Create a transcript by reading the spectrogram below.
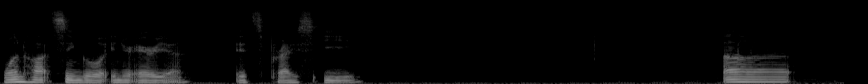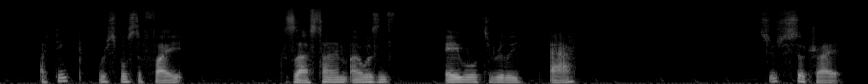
One hot single in your area. It's price E. Uh, I think we're supposed to fight. Because last time I wasn't able to really act. So just still try it.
